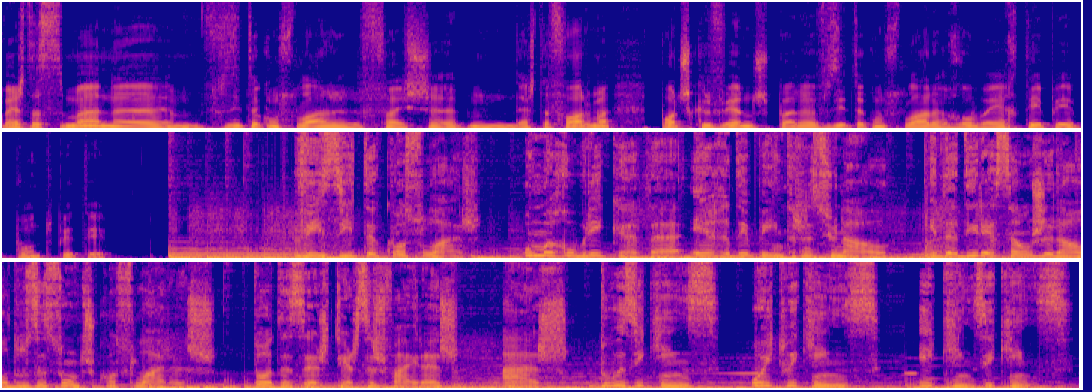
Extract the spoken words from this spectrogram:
Esta semana, Visita Consular fecha hum, desta forma. Pode escrever-nos para visitaconsular.rtp.pt. Visita Consular, uma rubrica da RDP Internacional e da Direção-Geral dos Assuntos Consulares. Todas as terças-feiras, às 2h15, 8h15 e 15h15.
